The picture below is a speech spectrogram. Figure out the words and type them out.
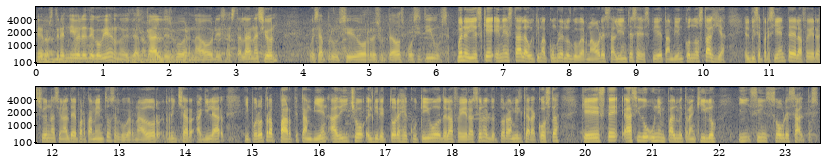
de los tres niveles de gobierno, desde alcaldes, gobernadores hasta la nación, pues ha producido resultados positivos. Bueno, y es que en esta, la última cumbre de los gobernadores salientes, se despide también con nostalgia. El vicepresidente de la Federación Nacional de Departamentos, el gobernador Richard Aguilar, y por otra parte también ha dicho el director ejecutivo de la Federación, el doctor Amílcar Acosta, que este ha sido un empalme tranquilo y sin sobresaltos.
